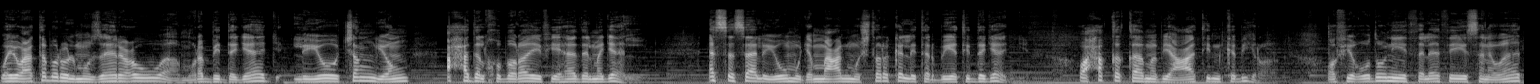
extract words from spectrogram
ويعتبر المزارع ومربي الدجاج ليو تشانغ يونغ أحد الخبراء في هذا المجال. أسس ليو مجمعا مشتركا لتربية الدجاج وحقق مبيعات كبيرة. وفي غضون ثلاث سنوات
